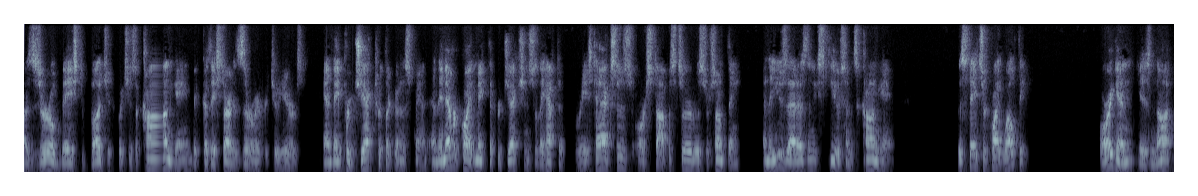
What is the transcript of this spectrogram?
a zero-based budget, which is a con game because they start at zero every two years, and they project what they're going to spend, and they never quite make the projection, so they have to raise taxes or stop a service or something, And they use that as an excuse, and it's a con game. The states are quite wealthy. Oregon is not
